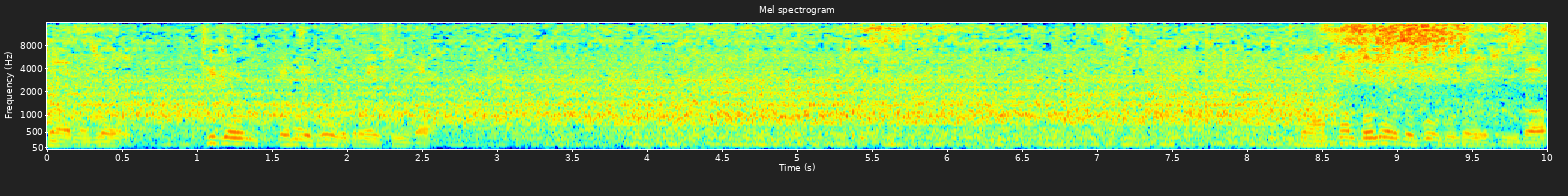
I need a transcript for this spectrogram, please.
자, 먼저 기존 번호 보고 보도록 하겠습니다. 한판 번호에도 보도록 하겠습니다.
